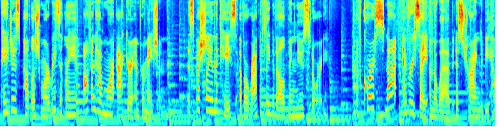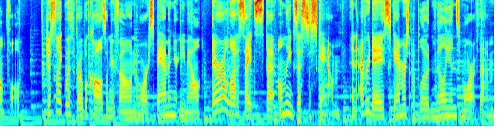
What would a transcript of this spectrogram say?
Pages published more recently often have more accurate information, especially in the case of a rapidly developing news story. Of course, not every site on the web is trying to be helpful. Just like with robocalls on your phone or spam in your email, there are a lot of sites that only exist to scam, and every day scammers upload millions more of them.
